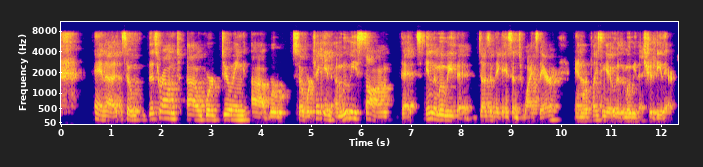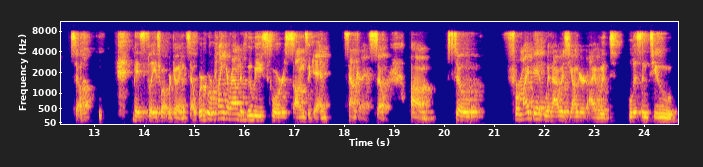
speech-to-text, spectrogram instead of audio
And uh, so this round, uh, we're doing uh, we're so we're taking a movie song that's in the movie that doesn't make any sense why it's there, and replacing it with a movie that should be there. So basically, is what we're doing. So we're we're playing around with movie scores, songs again, soundtracks. So um, so for my bit, when I was younger, I would listen to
